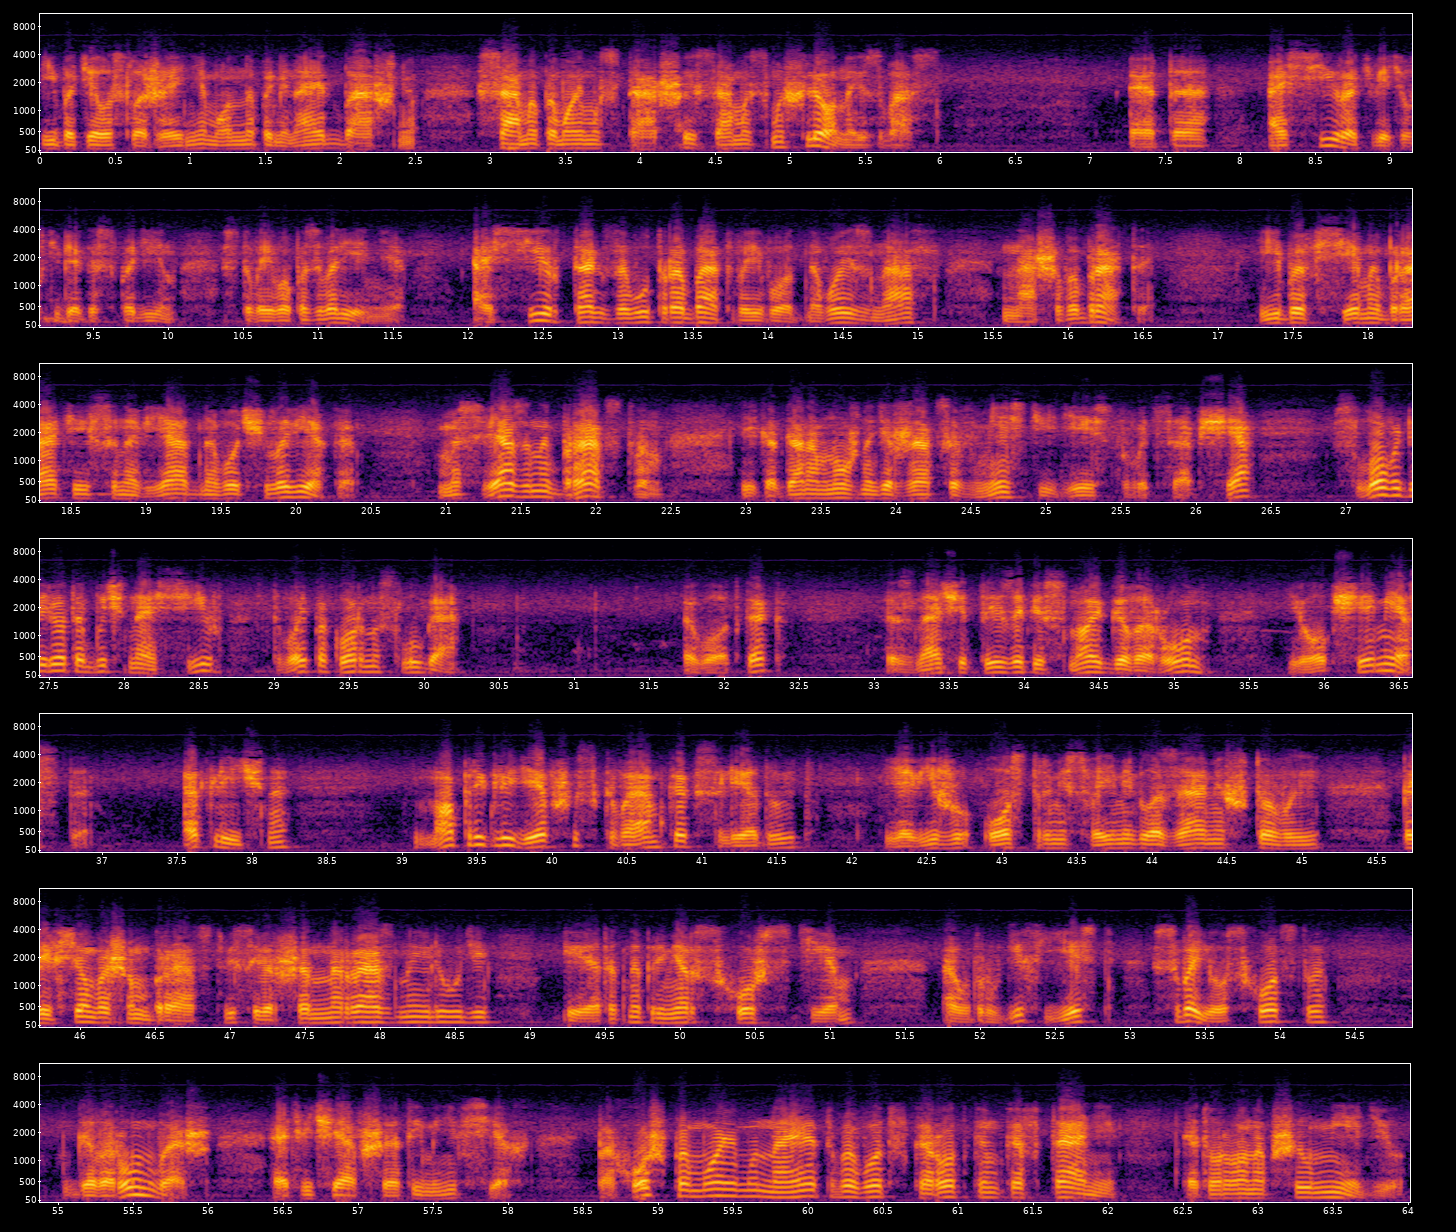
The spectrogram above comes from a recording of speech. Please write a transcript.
ибо телосложением он напоминает башню, самый, по-моему, старший, самый смышленый из вас. Это Асир, ответил тебе господин, с твоего позволения. Асир, так зовут раба твоего, одного из нас, нашего брата. Ибо все мы братья и сыновья одного человека — мы связаны братством, и когда нам нужно держаться вместе и действовать сообща, слово берет обычно Асир, твой покорно слуга. Вот как? Значит, ты записной говорун и общее место. Отлично. Но, приглядевшись к вам как следует, я вижу острыми своими глазами, что вы, при всем вашем братстве, совершенно разные люди — и этот, например, схож с тем, а у других есть свое сходство. Говорун ваш, отвечавший от имени всех, похож, по-моему, на этого вот в коротком кафтане, которого он обшил медью,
